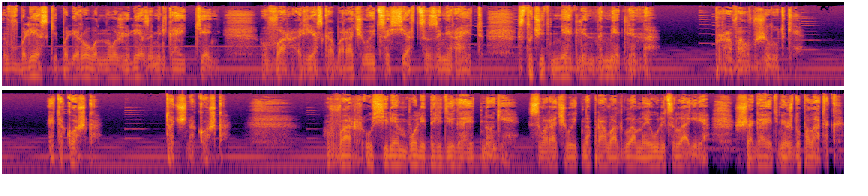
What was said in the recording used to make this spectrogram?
В блеске полированного железа мелькает тень. Вар резко оборачивается, сердце замирает. Стучит медленно-медленно. Провал в желудке. Это кошка. Точно кошка. Вар усилием воли передвигает ноги, сворачивает направо от главной улицы лагеря, шагает между палаток.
